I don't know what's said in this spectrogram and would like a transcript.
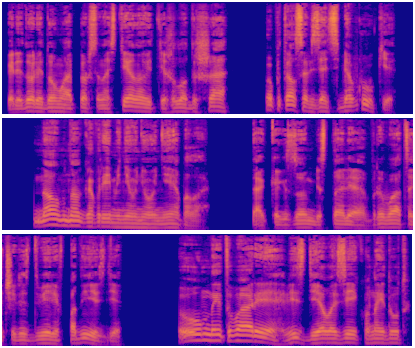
В коридоре дома оперся на стену и, тяжело дыша, попытался взять себя в руки. Но много времени у него не было, так как зомби стали врываться через двери в подъезде. Умные твари везде лазейку найдут.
